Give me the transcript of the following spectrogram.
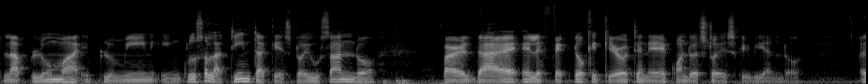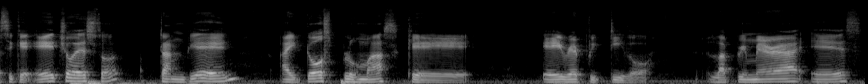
la pluma y plumín, incluso la tinta que estoy usando para dar el efecto que quiero tener cuando estoy escribiendo. Así que he hecho esto. También hay dos plumas que he repetido. La primera es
